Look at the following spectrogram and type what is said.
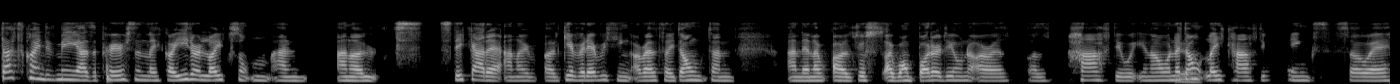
that's kind of me as a person. Like I either like something and and I'll stick at it and I I'll give it everything, or else I don't, and and then I, will just I won't bother doing it, or I'll I'll half do it. You know, and yeah. I don't like half doing things. So uh,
